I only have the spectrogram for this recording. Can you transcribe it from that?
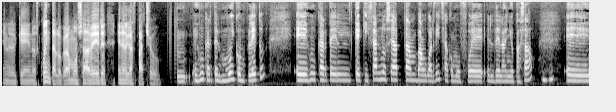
en el que nos cuenta lo que vamos a ver en el Gazpacho. Es un cartel muy completo. Es un cartel que quizás no sea tan vanguardista como fue el del año pasado. Eh,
